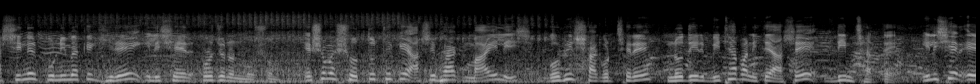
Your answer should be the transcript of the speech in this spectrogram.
আশ্বিনের পূর্ণিমাকে ঘিরে ইলিশের প্রজনন মৌসুম। এ সময় সত্তর থেকে আশি ভাগ মা ইলিশ গভীর সাগর ছেড়ে নদীর মিঠা পানিতে আসে ডিম ছাড়তে। ইলিশের এ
